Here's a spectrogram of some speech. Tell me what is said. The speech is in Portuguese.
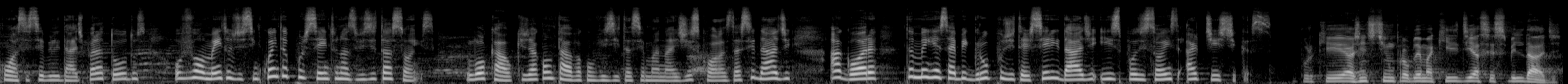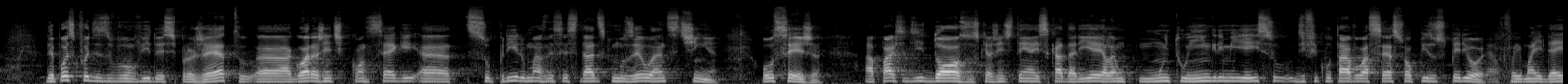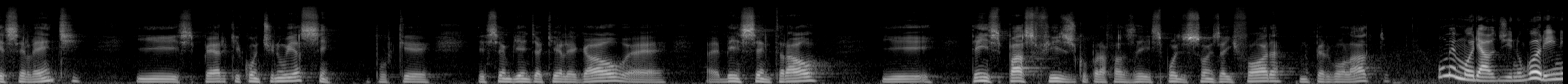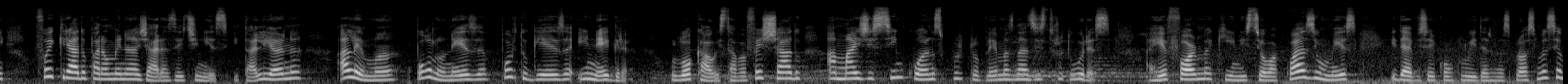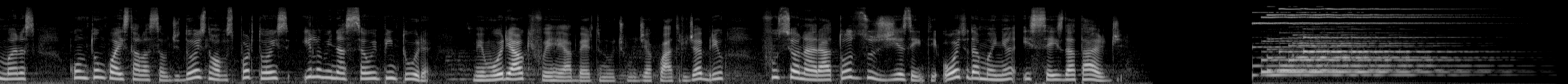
Com acessibilidade para todos, houve um aumento de 50% nas visitações. O local, que já contava com visitas semanais de escolas da cidade, agora também recebe grupos de terceira idade e exposições artísticas. Porque a gente tinha um problema aqui de acessibilidade. Depois que foi desenvolvido esse projeto, ah, agora a gente consegue ah, suprir umas necessidades que o museu antes tinha. Ou seja, a parte de idosos, que a gente tem a escadaria, ela é muito íngreme e isso dificultava o acesso ao piso superior. É, foi uma ideia excelente e espero que continue assim, porque esse ambiente aqui é legal, é, é bem central e tem espaço físico para fazer exposições aí fora, no pergolato. O Memorial Dino Gorini foi criado para homenagear as etnias italiana, alemã, polonesa, portuguesa e negra. O local estava fechado há mais de cinco anos por problemas nas estruturas. A reforma, que iniciou há quase um mês e deve ser concluída nas próximas semanas, contou com a instalação de dois novos portões, iluminação e pintura. O memorial, que foi reaberto no último dia 4 de abril, funcionará todos os dias entre 8 da manhã e 6 da tarde.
